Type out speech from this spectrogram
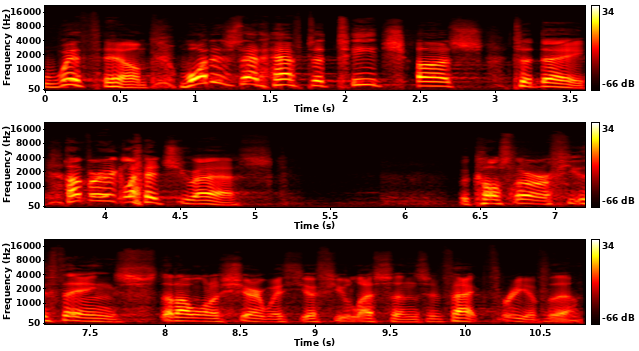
with him. What does that have to teach us today? I'm very glad you asked because there are a few things that I want to share with you, a few lessons, in fact, three of them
